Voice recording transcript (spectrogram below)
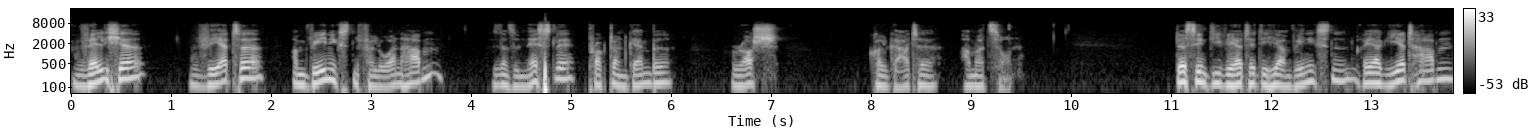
welche Werte am wenigsten verloren haben. Das sind also Nestle, Procter Gamble, Roche, Colgate, Amazon. Das sind die Werte, die hier am wenigsten reagiert haben.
